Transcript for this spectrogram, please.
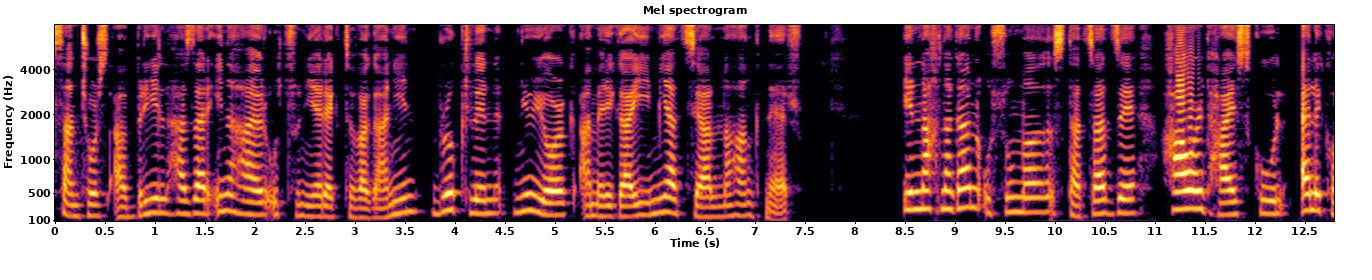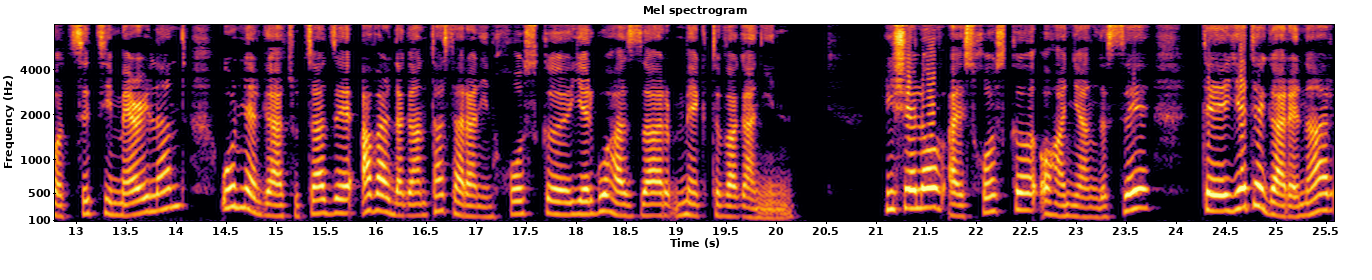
24 ապրիլ 1983 թվականին Բրուքլին, Նյու Յորք, Ամերիկայի Միացյալ Նահանգներ։ Իր նախնական ուսումը ստացած է Howard High School, Ellicott City, Maryland, ուր ներկայացուցած է ավարտական դասարանին խոսքը 2001 թվականին։ Հիշելով այս խոսքը Օհանյան գսե, թե եթե գարենար,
